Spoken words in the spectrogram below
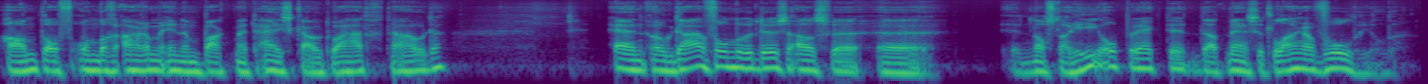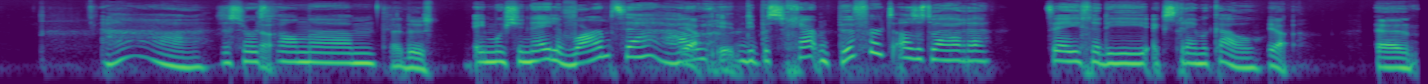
hand of onderarm in een bak met ijskoud water te houden. En ook daar vonden we dus, als we uh, nostalgie opwekten, dat mensen het langer volhielden. Ah, een soort van um, ja, dus, emotionele warmte. Hou, Die beschermt, buffert als het ware tegen die extreme kou. Ja, en,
